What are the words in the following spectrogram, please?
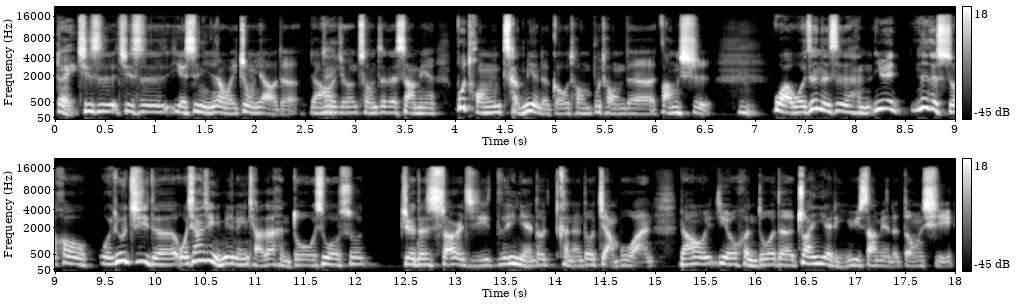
对，其实其实也是你认为重要的，然后就从这个上面不同层面的沟通，不同的方式。嗯，哇，我真的是很，因为那个时候我就记得，我相信你面临挑战很多。我是我说觉得十二集这一年都可能都讲不完，然后有很多的专业领域上面的东西，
